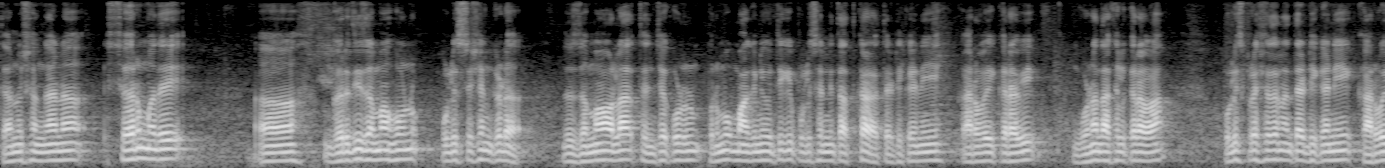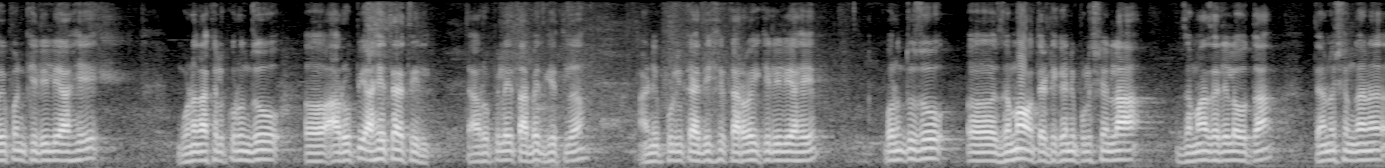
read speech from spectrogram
त्या अनुषंगानं शहरमध्ये गर्दी जमा होऊन पोलीस स्टेशनकडं जो जमावाला त्यांच्याकडून प्रमुख मागणी होती की पोलिसांनी तात्काळ त्या ठिकाणी कारवाई करावी गुन्हा दाखल करावा. पोलीस प्रशासनानं त्या ठिकाणी कारवाई पण केलेली आहे. गुन्हा दाखल करून जो आरोपी आहे त्यातील त्या आरोपीलाही ताब्यात घेतलं आणि पुढील कायदेशीर कारवाई केलेली आहे. परंतु जो जमाव त्या ठिकाणी पोलीस स्टेशनला जमा झालेला होता त्या अनुषंगानं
